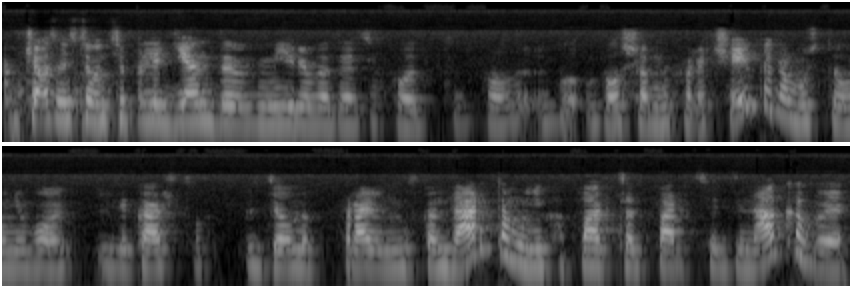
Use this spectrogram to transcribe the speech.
В частности, он, типа, легенда в мире вот этих вот вол- вол- волшебных врачей, потому что у него лекарства сделаны по правильным стандартам, у них партия от партии одинаковые,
